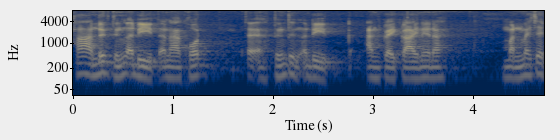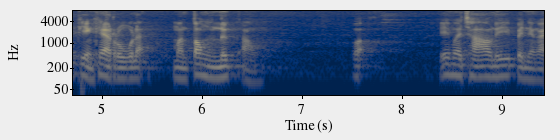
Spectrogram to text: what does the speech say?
ถ้านึกถึงอดีตอนาคตแต่ถึงถึงอดีตอันไกลๆเนี่ยนะมันไม่ใช่เพียงแค่รู้ละมันต้องนึกเอาว่าเอ๊ะเมื่อเช้านี้เป็นยังไง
